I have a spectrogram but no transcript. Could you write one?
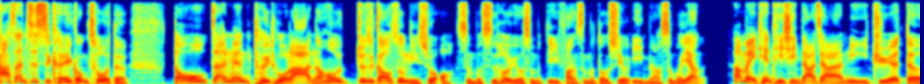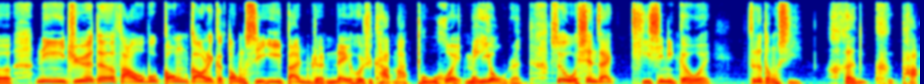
他山之石可以攻错的，都在那边推拖拉，然后就是告诉你说，哦，什么时候有什么地方、什么东西有疫苗，什么样的。然后每天提醒大家，你觉得你觉得法务部公告了一个东西，一般人类会去看吗？不会，没有人。所以我现在提醒你各位，这个东西很可怕。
